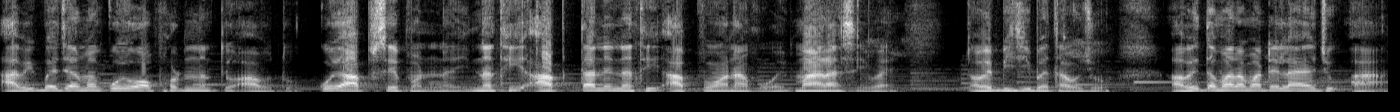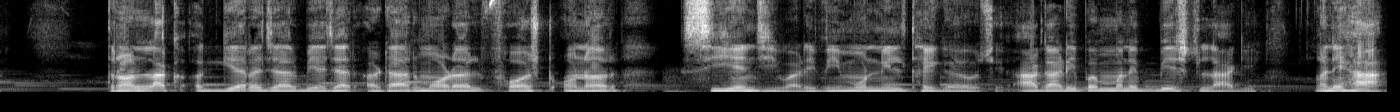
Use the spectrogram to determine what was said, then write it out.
આવી બજારમાં કોઈ ઓફર નથી આવતું. કોઈ આપશે પણ નહીં. નથી આપતા ને નથી આપવાના કોઈ, મારા સિવાય. હવે બીજી બતાવું છું. હવે તમારા માટે લાયા છું આ. ત્રણ લાખ અગિયાર હજાર બે હજાર અઢાર મોડલ ફર્સ્ટ ઓનર સીએનજીવાળી વીમો નીલ થઈ ગયો છે. આ ગાડી પણ મને બેસ્ટ લાગી. અને હા,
